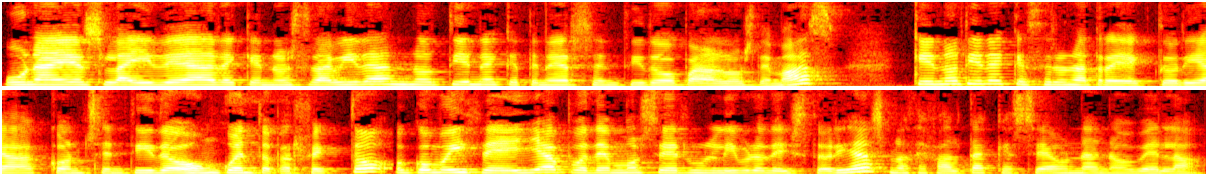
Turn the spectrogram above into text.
Una es la idea de que nuestra vida no tiene que tener sentido para los demás, que no tiene que ser una trayectoria con sentido o un cuento perfecto, o como dice ella, podemos ser un libro de historias, no hace falta que sea una novela.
